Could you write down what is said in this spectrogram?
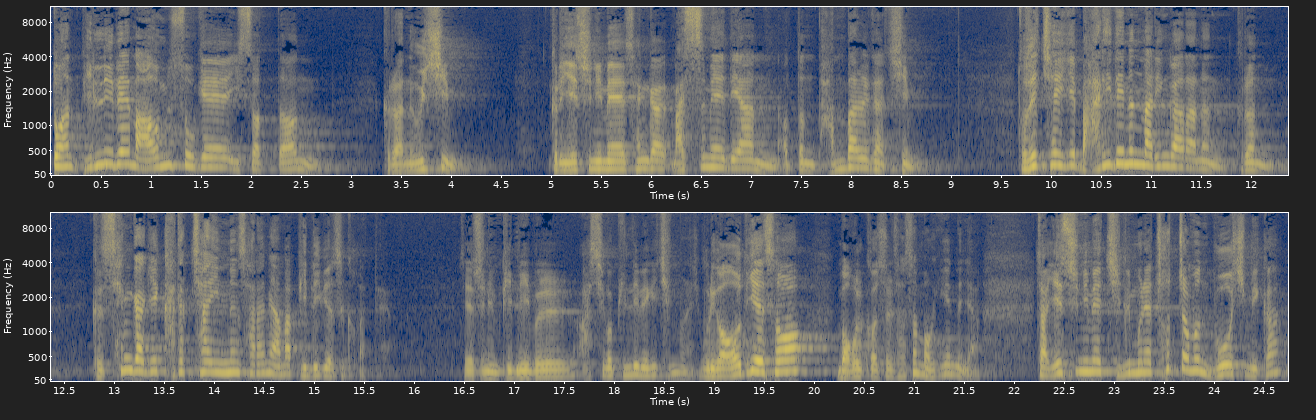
또한 빌립의 마음 속에 있었던 그러한 의심, 그리고 예수님의 생각, 말씀에 대한 어떤 반발가심, 도대체 이게 말이 되는 말인가라는 그런 그 생각이 가득 차 있는 사람이 아마 빌립이었을 것 같아요. 예수님 빌립을 아시고 빌립에게 질문하시고 우리가 어디에서 먹을 것을 사서 먹이겠느냐? 자, 예수님의 질문의 초점은 무엇입니까?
